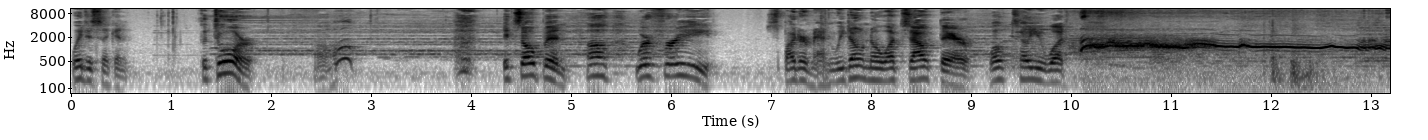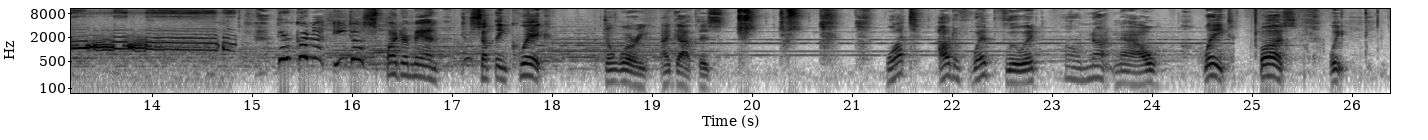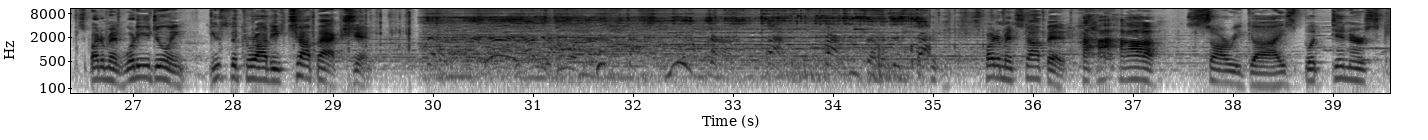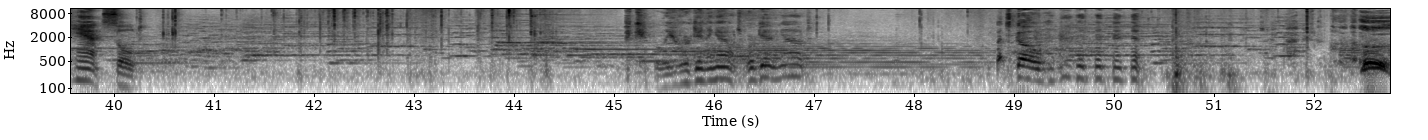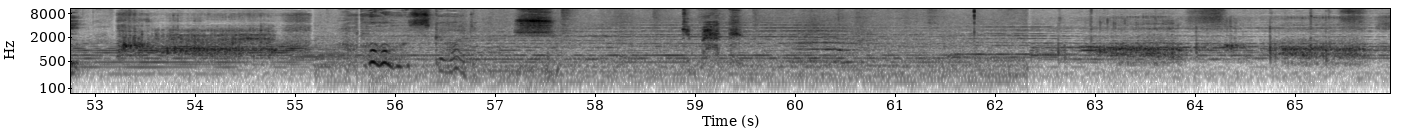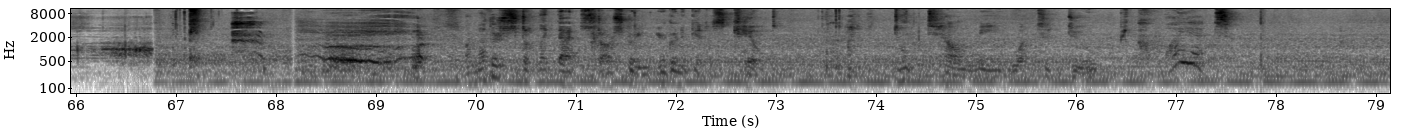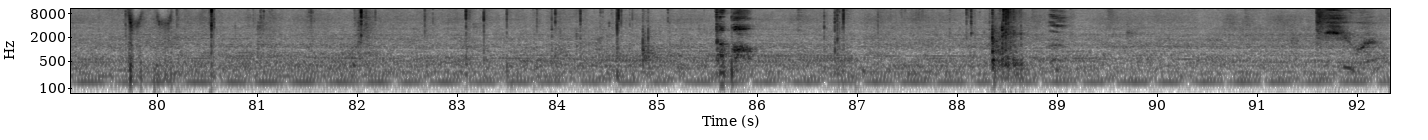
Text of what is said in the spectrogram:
Wait a second. The door! Oh. It's open! Oh, we're free! Spider Man, we don't know what's out there. We'll tell you what. They're gonna eat us! Spider Man, do something quick! Don't worry, I got this. What? Out of web fluid? Oh, not now. Wait, Buzz! Wait, Spider Man, what are you doing? Use the karate chop action! Spider Man, stop it! Ha ha ha! Sorry, guys, but dinner's cancelled. We're getting out. We're getting out. Let's go. oh, Scud. Shh. Get back. Another stunt like that, Starscream, you're gonna get us killed. Tell me what to do. Be quiet. Gumball. Phew.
